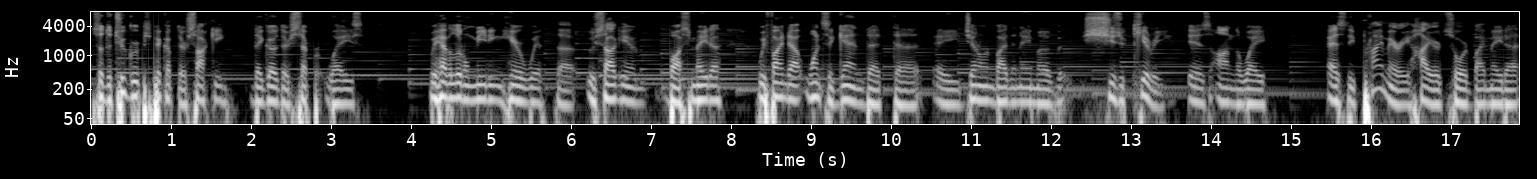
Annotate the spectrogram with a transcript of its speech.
So the two groups pick up their sake, they go their separate ways. We have a little meeting here with uh, Usagi and Boss Maeda. We find out once again that uh, a gentleman by the name of Shizukiri is on the way as the primary hired sword by Maeda,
